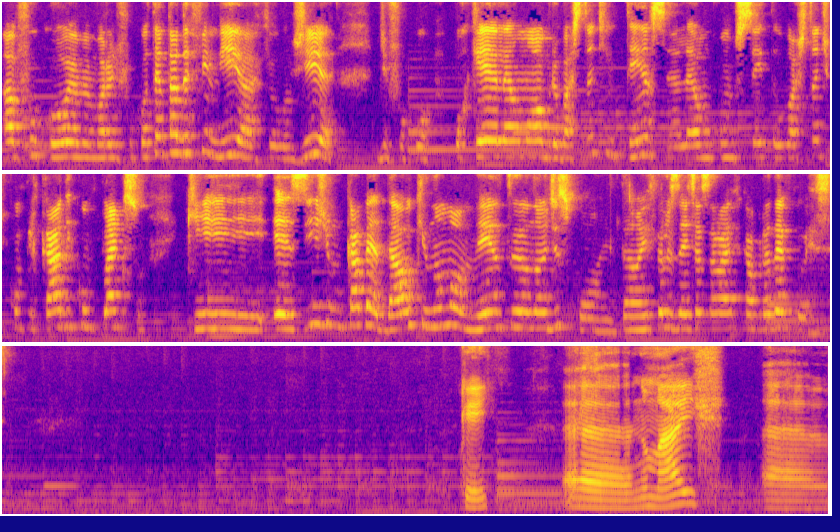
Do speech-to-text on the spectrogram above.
a Foucault e a memória de Foucault. Tentar definir a arqueologia de Foucault, porque ela é uma obra bastante intensa, ela é um conceito bastante complicado e complexo que exige um cabedal que no momento eu não disponho. Então, infelizmente, essa vai ficar para depois. Ok. É, no mais, é,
